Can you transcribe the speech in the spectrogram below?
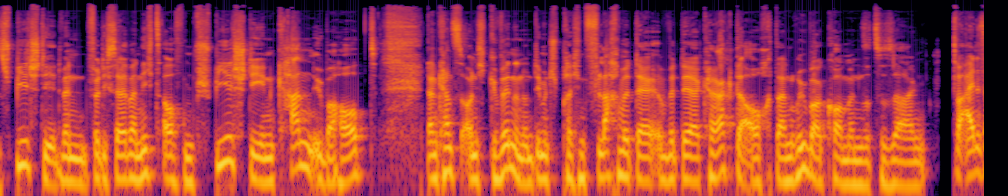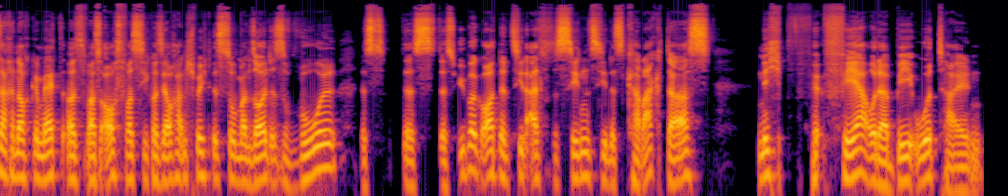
Spiel steht. Wenn für dich selber nichts auf dem Spiel stehen kann überhaupt, dann kannst du auch nicht gewinnen und dementsprechend flach wird der, wird der Charakter auch dann rüberkommen, sozusagen. Zwar eine Sache noch gemerkt, was, was auch, was sie quasi auch anspricht, ist so, man sollte sowohl das, das, das übergeordnete Ziel als auch das Szenenziel des Charakters nicht fair oder beurteilen.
